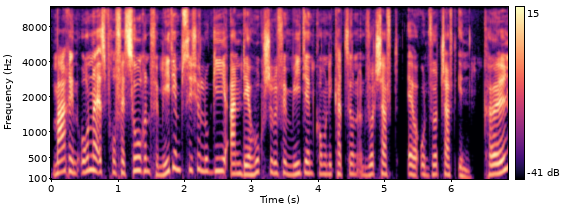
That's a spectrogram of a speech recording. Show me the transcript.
Marin Urner ist Professorin für Medienpsychologie an der Hochschule für Medien, Kommunikation und Wirtschaft, äh, und Wirtschaft in Köln.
